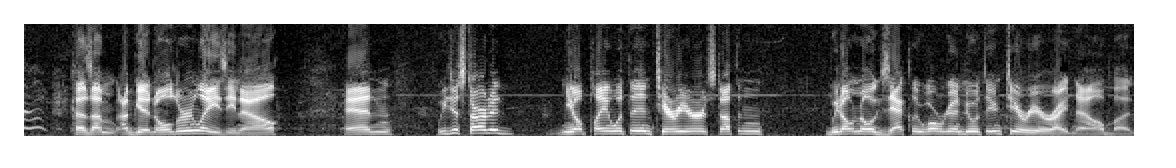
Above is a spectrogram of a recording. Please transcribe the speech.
because I'm, I'm getting older and lazy now. And we just started, you know, playing with the interior. It's nothing, we don't know exactly what we're going to do with the interior right now, but.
